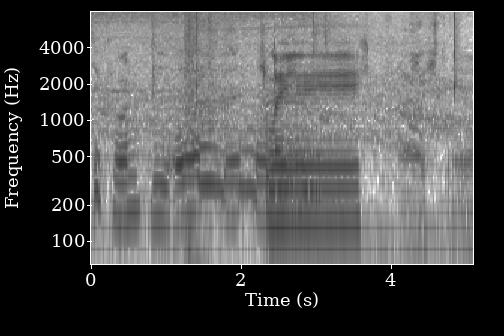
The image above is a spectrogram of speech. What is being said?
Sekunden. Äh, Schlecht. Echt, ey.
